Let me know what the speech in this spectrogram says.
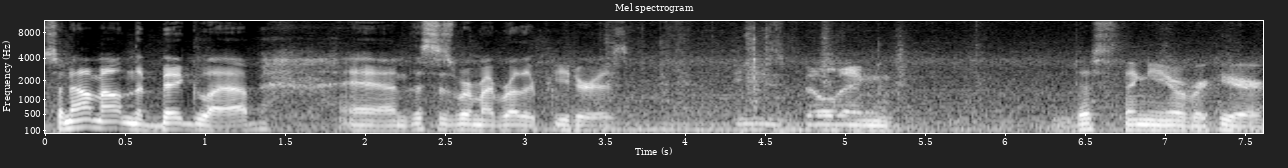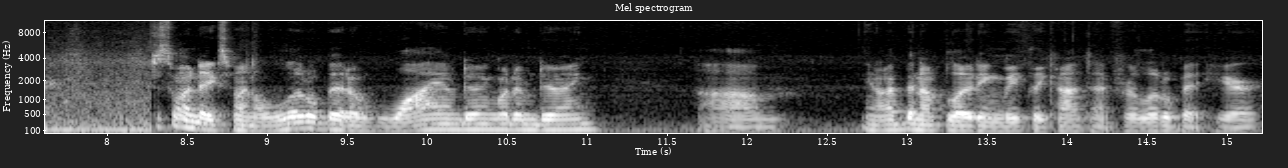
So now I'm out in the big lab and this is where my brother Peter is. He's building this thingy over here. Just wanted to explain a little bit of why I'm doing what I'm doing. Um, you know, I've been uploading weekly content for a little bit here,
